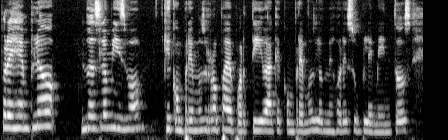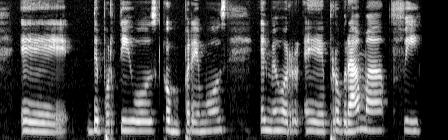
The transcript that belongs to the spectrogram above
Por ejemplo, no es lo mismo que compremos ropa deportiva, que compremos los mejores suplementos eh, deportivos, compremos el mejor eh, programa fit,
